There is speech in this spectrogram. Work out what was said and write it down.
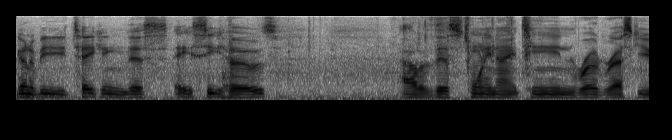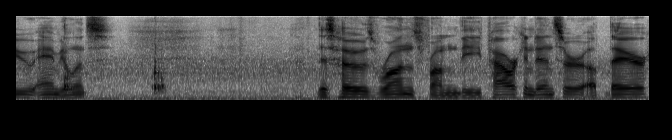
Gonna be taking this AC hose out of this 2019 Road Rescue ambulance. This hose runs from the power condenser up there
